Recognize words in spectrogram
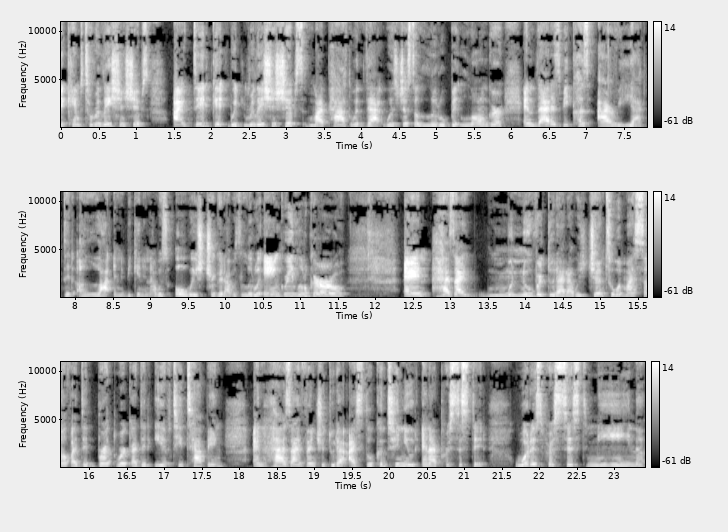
it comes to relationships, I did get with relationships, my path with that was just a little bit longer. And that is because I reacted a lot in the beginning. I was always triggered. I was a little angry little girl. And as I maneuvered through that, I was gentle with myself. I did breath work, I did EFT tapping. And as I ventured through that, I still continued and I persisted. What does persist mean?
